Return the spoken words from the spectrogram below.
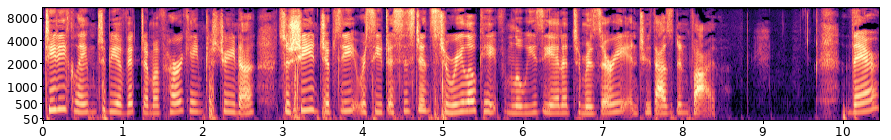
Dee claimed to be a victim of Hurricane Katrina, so she and Gypsy received assistance to relocate from Louisiana to Missouri in 2005. There,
